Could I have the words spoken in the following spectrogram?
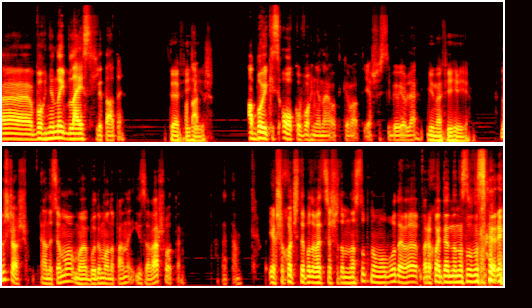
е, вогняний блейз літати. Ти офігієш. Або якесь око вогняне, от таке от, я щось собі уявляю. Він офігіє. Ну що ж, а на цьому ми будемо, напевно, і завершувати. Там. Якщо хочете подивитися, що там наступному буде, переходьте на наступну серію.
